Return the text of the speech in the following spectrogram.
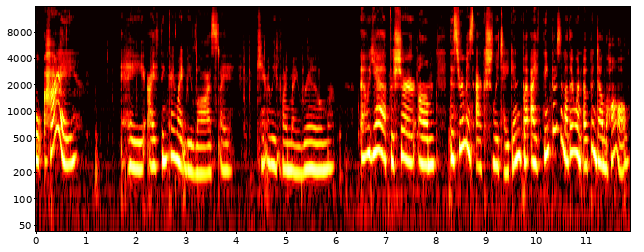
Oh, hi. Hey, I think I might be lost. I can't really find my room. Oh yeah, for sure. Um, this room is actually taken, but I think there's another one open down the hall.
